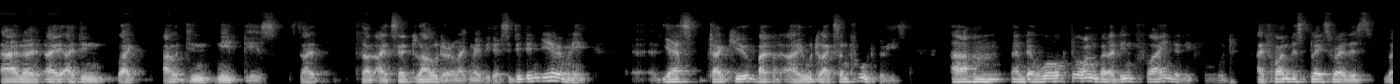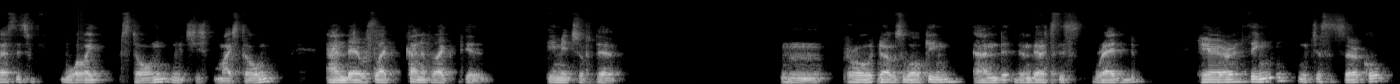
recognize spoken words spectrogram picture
and I, I, I didn't like I didn't need this. So I thought I said louder, like maybe the city didn't hear me. Uh, yes, thank you, but I would like some food, please. Um, and I walked on, but I didn't find any food. I found this place where this there's this white stone, which is my stone, and there was like kind of like the image of the um, road I was walking, and then there's this red hair thing, which is a circle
